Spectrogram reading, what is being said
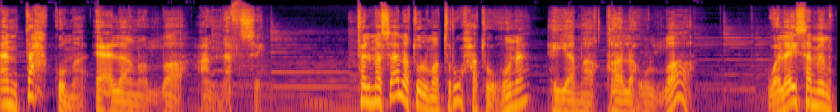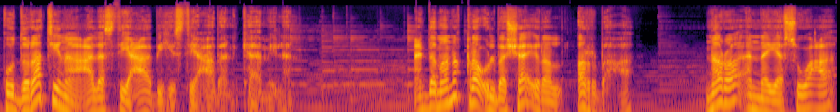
أن تحكم إعلان الله عن نفسه. فالمسألة المطروحة هنا هي ما قاله الله وليس من قدرتنا على استيعابه استيعابا كاملا. عندما نقرأ البشائر الأربعة نرى أن يسوع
